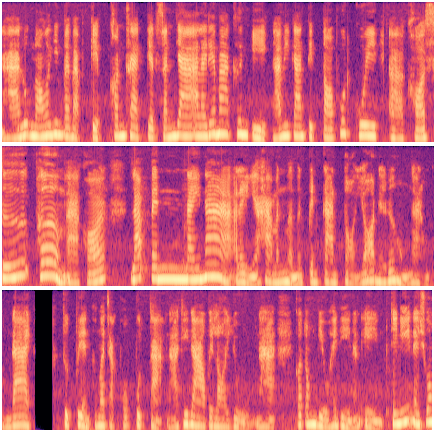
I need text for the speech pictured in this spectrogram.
นะคะลูกน้องก็ยิ่งไปแบบเก็บคอนแทคเก็บสัญญาอะไรได้มากขึ้นอีกนะมีการติดต่อพูดคุยอขอซื้อเพิ่มอขอรับเป็นในหน้าอะไรอย่างเงี้ยค่ะ มันเหมือนมันเป็นการต่อยอดในเรื่องของงานของคุณได้ จุดเปลี่ยนคือมาจากภพปุตตะนะที่ดาวไปลอยอยู่นะคะก็ต้องดิวให้ดีนั่นเอง ทีนี้ในช่วง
